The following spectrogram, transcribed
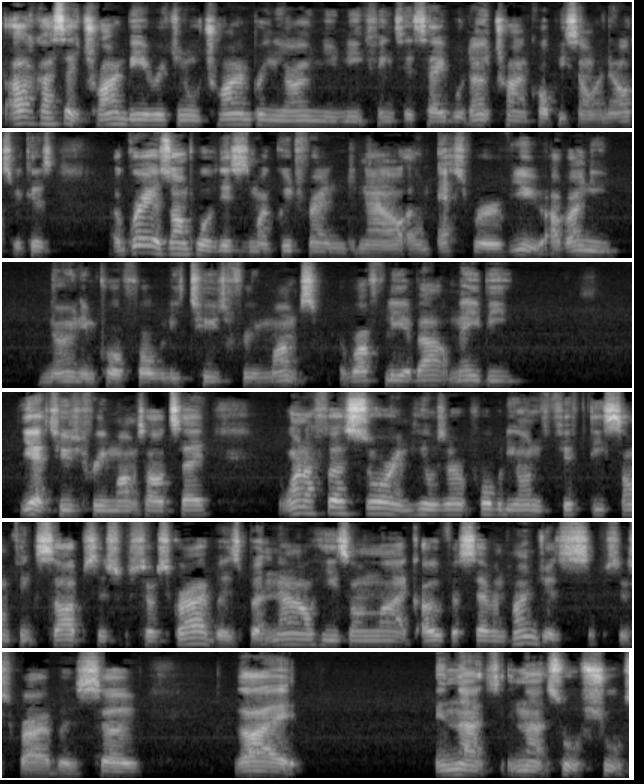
like I said, try and be original. Try and bring your own unique thing to the table. Don't try and copy someone else because a great example of this is my good friend now, um, Esper Review. I've only known him for probably two to three months, roughly about maybe, yeah, two to three months, I'd say. When I first saw him, he was probably on 50 something subs subscribers, but now he's on like over 700 subscribers. So, like, in that in that sort of short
